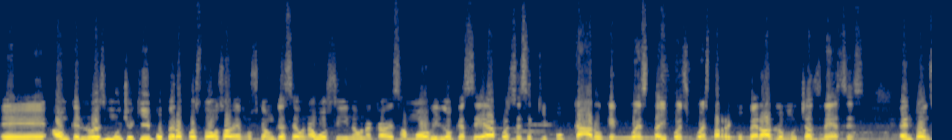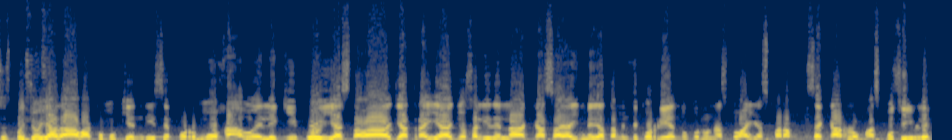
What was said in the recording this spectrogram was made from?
eh, aunque no es mucho equipo, pero pues todos sabemos que aunque sea una bocina, una cabeza móvil, lo que sea, pues es equipo caro que cuesta y pues cuesta recuperarlo muchas veces. Entonces pues yo ya daba como quien dice por mojado el equipo y ya estaba, ya traía, yo salí de la casa inmediatamente corriendo con unas toallas para secar lo más posible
